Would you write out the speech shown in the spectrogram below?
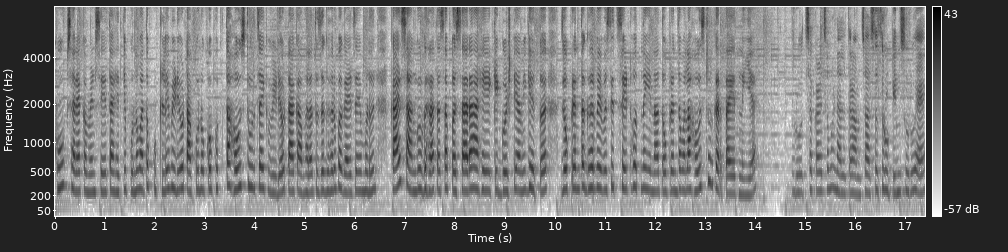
खूप साऱ्या कमेंट्स येत आहेत की पूनम आता कुठले व्हिडिओ टाकू नको? फक्त हाऊस टूरचा एक व्हिडिओ टाक. आम्हाला तुझं घर बघायचं आहे म्हणून काय सांगू? घरात असा पसारा आहे. एक एक गोष्टी आम्ही घेतो आहे जोपर्यंत घर व्यवस्थित सेट होत नाही ना तोपर्यंत मला हाऊस टूर करता येत नाही आहे रोज सकाळचं म्हणाल तर आमचं असंच रुटीन सुरू आहे.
